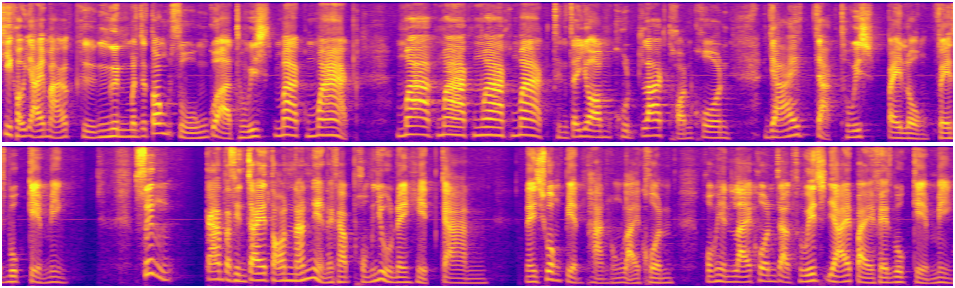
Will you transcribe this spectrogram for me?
ที่เขาย้ายมาก็คือเงินมันจะต้องสูงกว่า Twitch มากมากมากมากมากมากถึงจะยอมขุดลากถอนโคน ย้ายจาก Twitch ไปลง Facebook Gaming ซึ่งการตัดสินใจตอนนั้นเนี่ยนะครับผมอยู่ในเหตุการณ์ในช่วงเปลี่ยนผ่านของหลายคน ผมเห็นหลายคนจาก Twitch ย้ายไป Facebook Gaming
